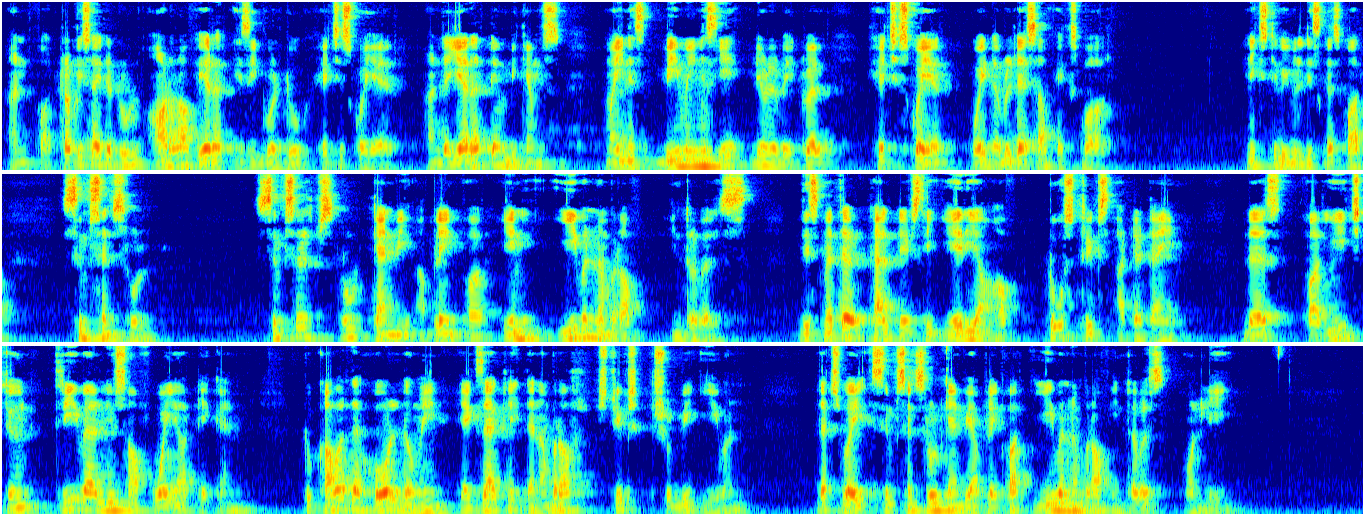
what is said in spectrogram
and for trapezoidal rule order of error is equal to h square and the error term becomes minus b minus a divided by 12 h square y double dash of x bar. Next we will discuss for Simpson's rule. Simpson's rule can be applied for any even number of intervals. This method calculates the area of two strips at a time. Thus, for each turn, three values of y are taken. To cover the whole domain, exactly the number of strips should be even. That's why Simpson's rule can be applied for even number of intervals only.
